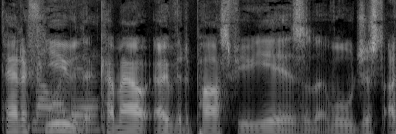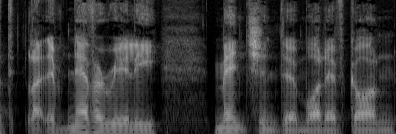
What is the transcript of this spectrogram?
They had a No few idea. that come out over the past few years that have all just like they've never really mentioned them or they've gone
